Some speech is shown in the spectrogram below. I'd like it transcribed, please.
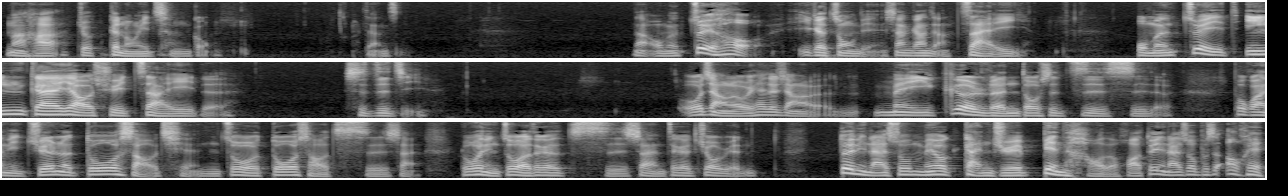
那他就更容易成功。这样子，那我们最后一个重点，像刚刚讲在意。我们最应该要去在意的是自己。我讲了，我一开始讲了，每一个人都是自私的。不管你捐了多少钱，你做了多少慈善，如果你做了这个慈善、这个救援，对你来说没有感觉变好的话，对你来说不是 OK。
